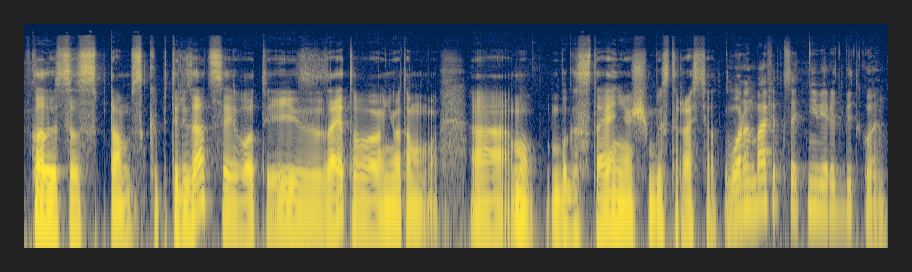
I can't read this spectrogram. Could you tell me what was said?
вкладываются с, там, с капитализацией, вот, и из-за этого у него там, а, ну, благосостояние очень быстро растет. Уоррен Баффет, кстати, не верит в биткоин.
